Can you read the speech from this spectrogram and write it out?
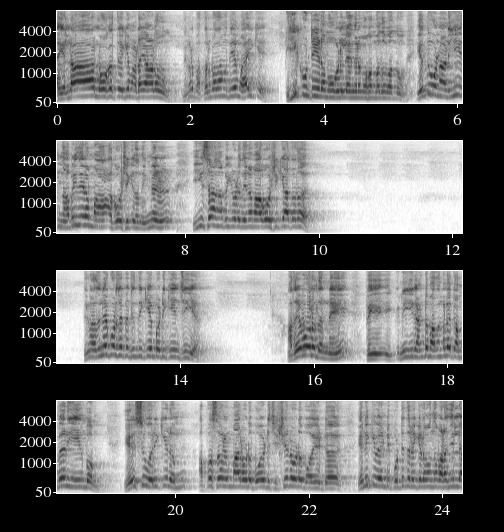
എല്ലാ ലോകത്തേക്കും അടയാളവും. നിങ്ങൾ പത്തൊൻപതാം അധ്യായം വായിക്കേ. ഈ കുട്ടിയുടെ മുകളിൽ എങ്ങനെ മുഹമ്മദ് വന്നു? എന്തുകൊണ്ടാണ് ഈ നബിദിനം ദിനം ആഘോഷിക്കുന്നത്? നിങ്ങൾ ഈസാ നബിയുടെ ദിനം ആഘോഷിക്കാത്തത്? നിങ്ങൾ അതിനെക്കുറിച്ചൊക്കെ ചിന്തിക്കുകയും പഠിക്കുകയും ചെയ്യുക. അതേപോലെ തന്നെ ഇനി ഈ രണ്ട് മതങ്ങളെ കമ്പയർ ചെയ്യുമ്പം യേശു ഒരിക്കലും അപ്പസ്വലന്മാരോട് പോയിട്ട് ശിഷ്യരോട് പോയിട്ട് എനിക്ക് വേണ്ടി പൊട്ടിത്തെറിക്കണമെന്ന് പറഞ്ഞില്ല.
